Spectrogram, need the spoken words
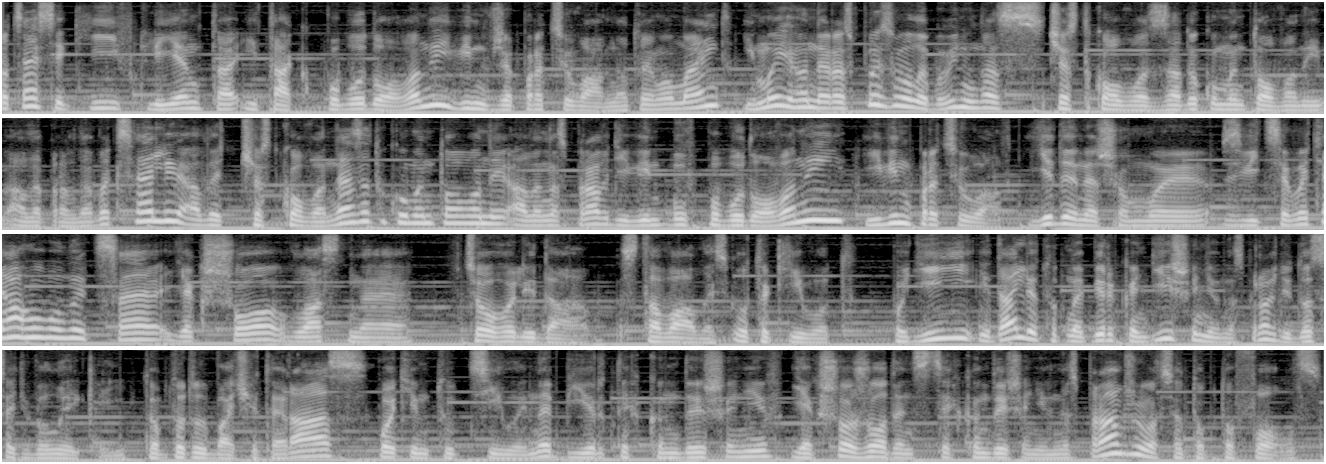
процес, який в клієнта і так побудований. Він вже працював на той момент, і ми його не розписували, бо він у нас частково задокументований, але правда в Excel, але частково не задокументований. Але насправді він був побудований і він працював. Єдине, що ми звідси витягували, це якщо власне цього ліда ставались отакі от події, і далі тут набір кондішенів насправді досить великий. Тобто тут бачите раз, потім тут цілий набір тих кондишенів. Якщо жоден з цих кондишенів не справджувався, тобто false,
